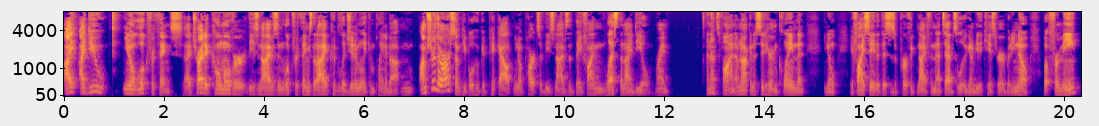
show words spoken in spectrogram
I, I do, you know, look for things. I try to comb over these knives and look for things that I could legitimately complain about. And I'm sure there are some people who could pick out, you know, parts of these knives that they find less than ideal, right? And that's fine. I'm not going to sit here and claim that, you know, if I say that this is a perfect knife, then that's absolutely going to be the case for everybody. No. But for me,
